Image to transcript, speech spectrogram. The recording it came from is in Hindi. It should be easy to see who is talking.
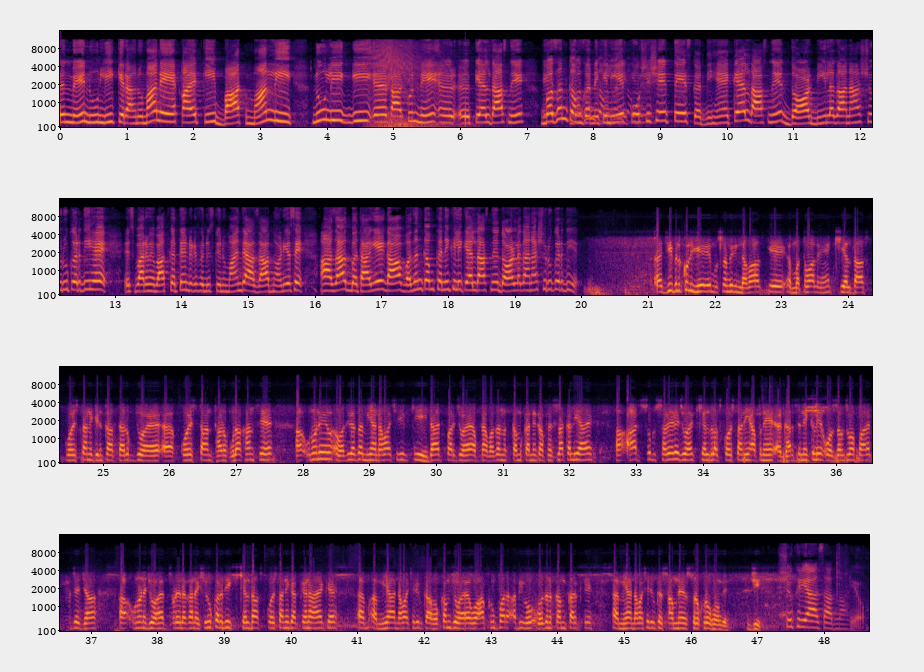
Speaker 1: सिंध में नून लीग के रहनुमा ने कायद की बात मान ली। नून लीगी कारकुन ने केएल दास ने वज़न कम करने के लिए कोशिशें तेज कर दी हैं। केएल दास ने दौड़ भी लगाना शुरू कर दी है। इस बारे में बात करते हैं न्यूज़ के नुमाइंदे आज़ाद नौड़िया से। आज़ाद बताइएगा वज़न कम करने के लिए केएल दास ने दौड़ लगाना शुरू कर दी है।
Speaker 2: जी, बिल्कुल, ये मुस्लिम लीग नवाज़ के मतवाले हैं, खियलदास कोहिस्तानी, जिनका ताल्लुक जो है कोहिस्तान थाना गुला खान से है। उन्होंने वजी अजम मियाँ नवाज़ शरीफ की हिदायत पर जो है, अपना वज़न कम करने का फैसला कर लिया है। आज सुबह सवेरे जो है खेलदास कोस्तानी अपने घर से निकले और जमजमा पार्क पहुँचे, जहाँ उन्होंने जो है, दौड़े लगाने शुरू कर दी। खेलदास कोस्तानी का कहना है कि मियाँ नवाज़ शरीफ का हुक्म जो है, वो आँखों पर अभी वो वज़न कम करके मियाँ नवाज़ शरीफ के सामने सुरखरू होंगे। जी।
Speaker 1: शुक्रिया आज़ाद नारियो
